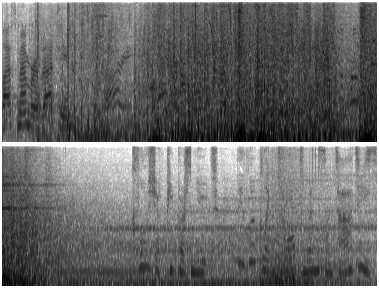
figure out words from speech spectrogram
Last member of that team. Sorry. Close your peepers, Newt. They look like dropped mince and tatties.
